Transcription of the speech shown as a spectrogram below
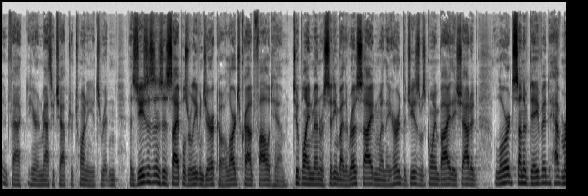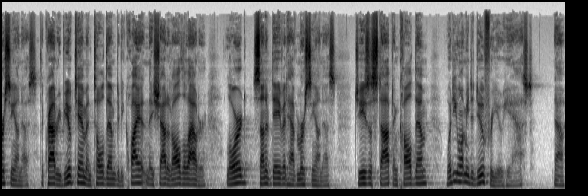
In fact, here in Matthew chapter 20, it's written As Jesus and his disciples were leaving Jericho, a large crowd followed him. Two blind men were sitting by the roadside, and when they heard that Jesus was going by, they shouted, Lord, son of David, have mercy on us. The crowd rebuked him and told them to be quiet, and they shouted all the louder, Lord, son of David, have mercy on us. Jesus stopped and called them. What do you want me to do for you? he asked. Now,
